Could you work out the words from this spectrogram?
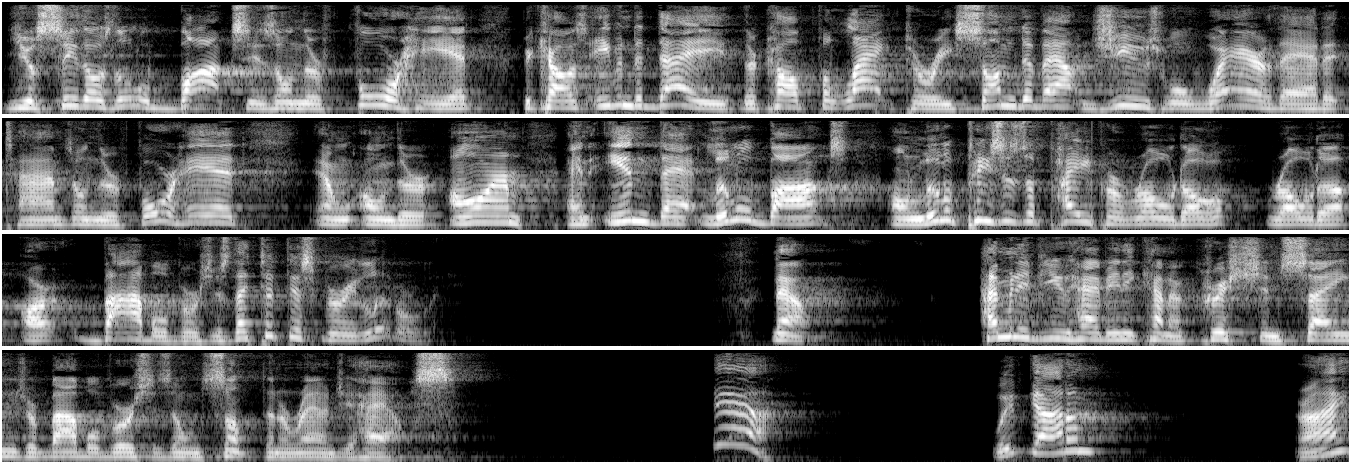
You'll see those little boxes on their forehead because even today they're called phylactery. Some devout Jews will wear that at times on their forehead and on their arm. And in that little box, on little pieces of paper rolled up, rolled up are Bible verses. They took this very literally. Now, how many of you have any kind of Christian sayings or Bible verses on something around your house? Yeah, we've got them, right?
